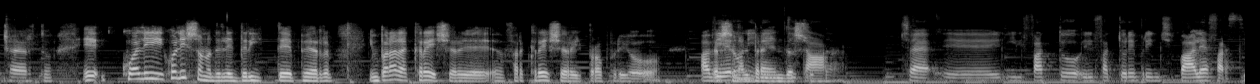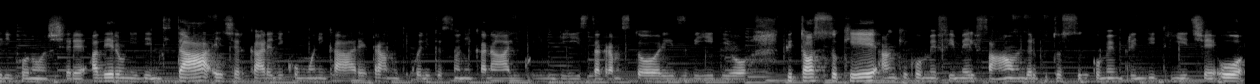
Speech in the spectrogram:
Certo, e quali, quali, sono delle dritte per imparare a crescere, far crescere il proprio Avere personal brand? Sul... Cioè, eh, il, fatto, il, fattore principale è farsi riconoscere, avere un'identità e cercare di comunicare tramite quelli che sono i canali, quindi Instagram Stories, video, piuttosto che anche come female founder, piuttosto che come imprenditrice o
